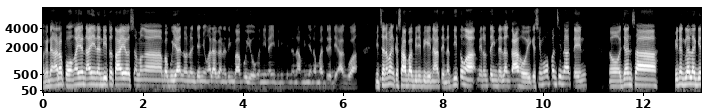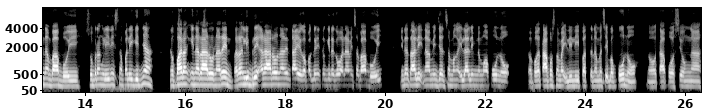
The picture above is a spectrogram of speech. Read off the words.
Magandang araw po. Ngayon ay nandito tayo sa mga babuyan. No? Nandyan yung alaga nating baboy. O. Kanina ay binigyan na namin yan ng Madre de Agua. Minsan naman kasaba binibigay natin. At dito nga, meron tayong dalang kahoy. Kasi mapapansin natin, no, dyan sa pinaglalagyan ng baboy, sobrang linis ng paligid niya. No, parang inararo na rin. Parang libre araro na rin tayo kapag ganitong ginagawa namin sa baboy. Tinatali namin dyan sa mga ilalim ng mga puno. No, pagkatapos naman ililipat na naman sa ibang puno. No, tapos yung ah,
